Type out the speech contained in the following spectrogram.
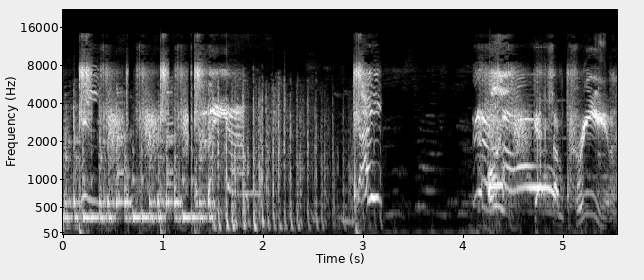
Get some cream.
